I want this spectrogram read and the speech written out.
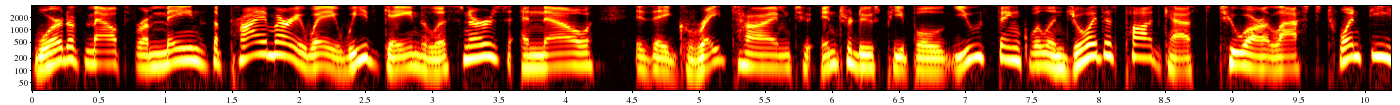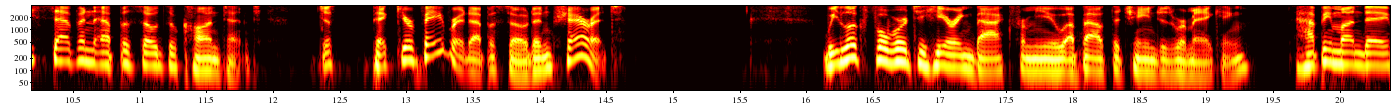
Word of mouth remains the primary way we've gained listeners, and now is a great time to introduce people you think will enjoy this podcast to our last 27 episodes of content. Just pick your favorite episode and share it. We look forward to hearing back from you about the changes we're making. Happy Monday,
